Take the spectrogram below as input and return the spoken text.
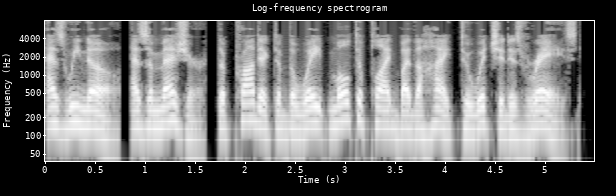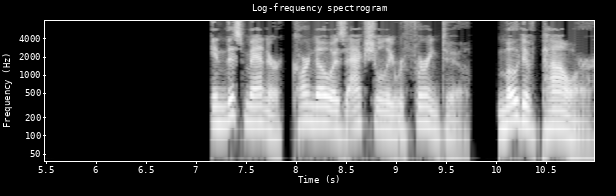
as we know, as a measure, the product of the weight multiplied by the height to which it is raised." In this manner, Carnot is actually referring to «motive power»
